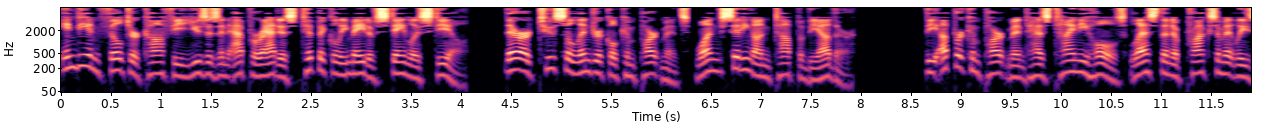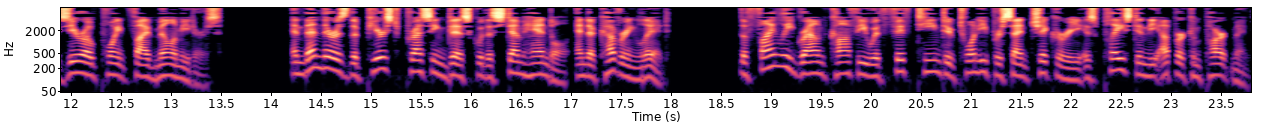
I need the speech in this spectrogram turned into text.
Indian filter coffee uses an apparatus typically made of stainless steel. There are two cylindrical compartments, one sitting on top of the other. The upper compartment has tiny holes less than approximately 0.5 mm. And then there is the pierced pressing disc with a stem handle, and a covering lid. The finely ground coffee with 15 to 20% chicory is placed in the upper compartment,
